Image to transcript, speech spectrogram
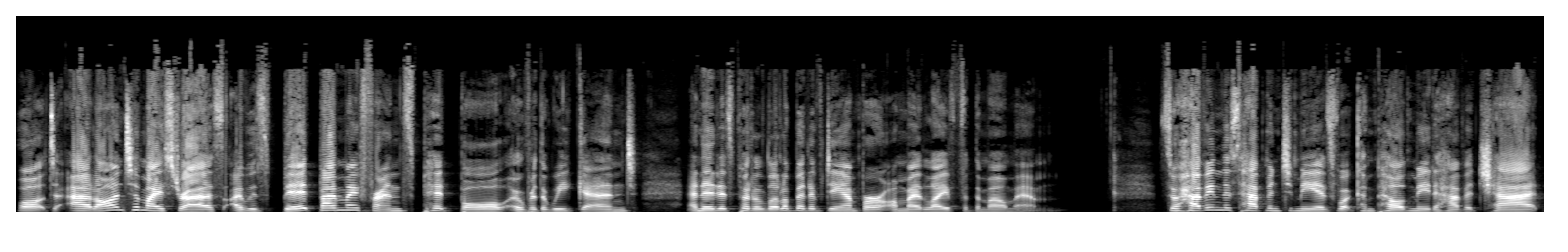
Well, to add on to my stress, I was bit by my friend's pit bull over the weekend, and it has put a little bit of damper on my life at the moment. So, having this happen to me is what compelled me to have a chat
